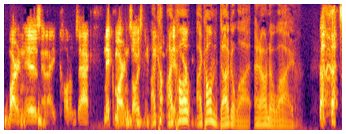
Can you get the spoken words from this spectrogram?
Martin is, and I called him Zach. Nick Martin's always going to be. I call I call Martin. I call him Doug a lot, and I don't know why. That's.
